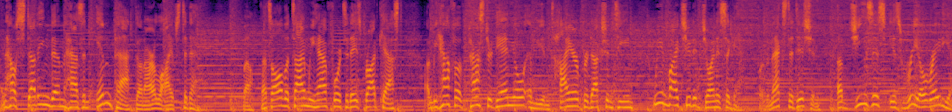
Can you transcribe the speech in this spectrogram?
and how studying them has an impact on our lives today. Well, that's all the time we have for today's broadcast. On behalf of Pastor Daniel and the entire production team, we invite you to join us again for the next edition of Jesus is Real Radio.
